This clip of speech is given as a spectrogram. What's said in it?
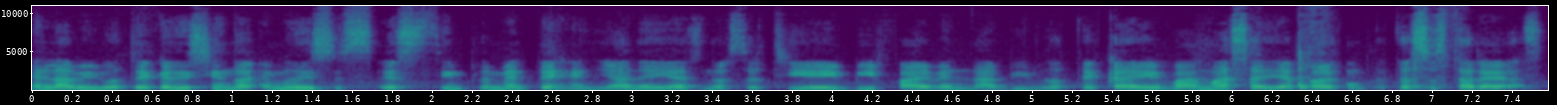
en la biblioteca diciendo Emily es, es simplemente genial, ella es nuestra TA B5 en la biblioteca y va más allá para completar sus tareas.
